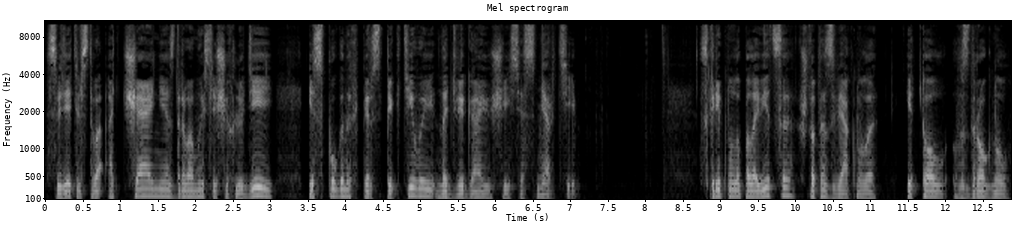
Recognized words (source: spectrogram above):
Свидетельство отчаяния здравомыслящих людей, испуганных перспективой надвигающейся смерти. Скрипнула половица, что-то звякнуло, и Тол вздрогнул.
